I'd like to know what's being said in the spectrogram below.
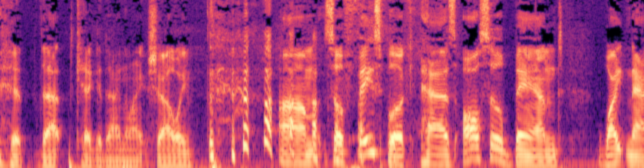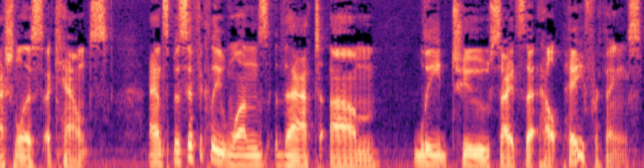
hit that keg of dynamite, shall we? um, so Facebook has also banned white nationalist accounts, and specifically ones that um, lead to sites that help pay for things.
